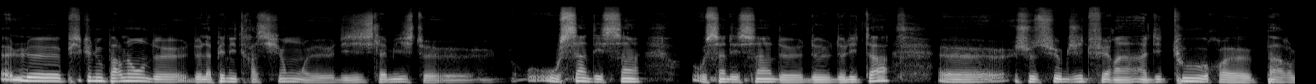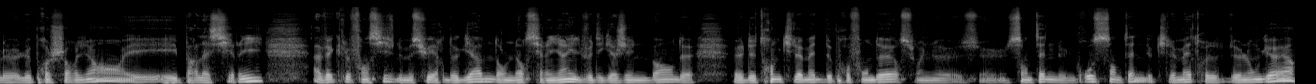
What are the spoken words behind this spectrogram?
Puisque nous parlons de, la pénétration euh, des islamistes euh, au sein des saints, au sein des seins de, de, l'État. Euh, je suis obligé de faire un, détour euh, par le, Proche-Orient et, par la Syrie avec l'offensive de M. Erdogan dans le nord syrien. Il veut dégager une bande euh, de 30 km de profondeur sur une, centaine, une grosse centaine de kilomètres de longueur.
